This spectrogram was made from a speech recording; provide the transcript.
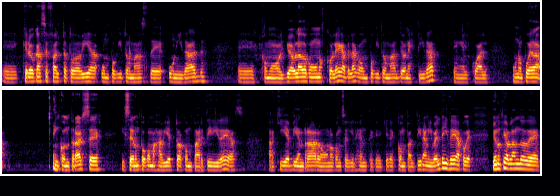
eh, creo que hace falta todavía un poquito más de unidad, eh, como yo he hablado con unos colegas, ¿verdad? Con un poquito más de honestidad en el cual uno pueda encontrarse y ser un poco más abierto a compartir ideas. Aquí es bien raro uno conseguir gente que quiere compartir a nivel de ideas, porque yo no estoy hablando de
